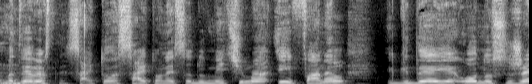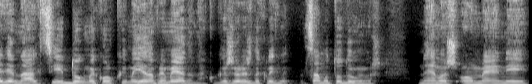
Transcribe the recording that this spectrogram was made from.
ima dve vrste sajtova, sajt onaj sa dugmićima i funnel gde je odnos željena akcije i dugme koliko ima jedan prema jedan. Ako ga želiš da klikne, samo to dugme imaš. Nemaš o meni,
